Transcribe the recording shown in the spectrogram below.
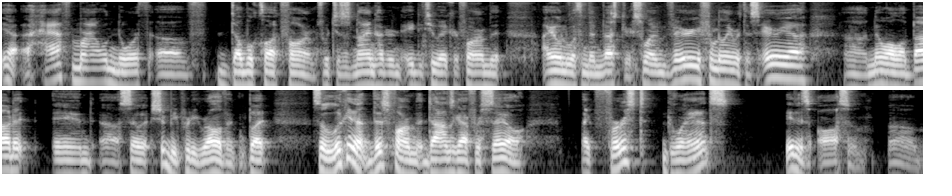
yeah, a half mile north of Double Cluck Farms, which is a 982 acre farm that I own with an investor. So I'm very familiar with this area, uh, know all about it, and uh, so it should be pretty relevant. But so looking at this farm that Don's got for sale, like first glance, it is awesome. Um,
